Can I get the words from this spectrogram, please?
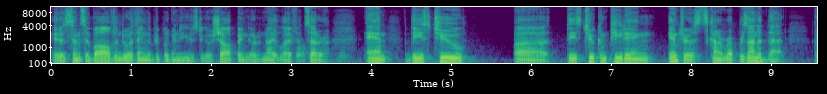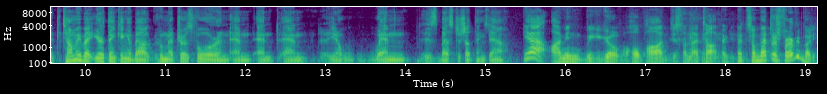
It has since evolved into a thing that people are going to use to go shopping, go to nightlife, et cetera. And these two, uh, these two competing interests kind of represented that. Uh, tell me about your thinking about who Metro's for and, and, and, and you know when is best to shut things down. Yeah, I mean, we could go a whole pod just on that topic. but so Metro's for everybody,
